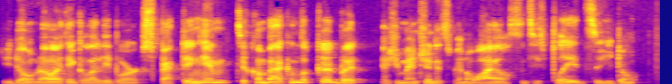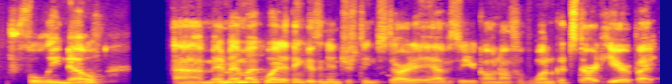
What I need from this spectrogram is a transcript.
you don't know. I think a lot of people are expecting him to come back and look good, but as you mentioned, it's been a while since he's played, so you don't fully know. Um, and, and, Mike White, I think, is an interesting start. Obviously, you're going off of one good start here, but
